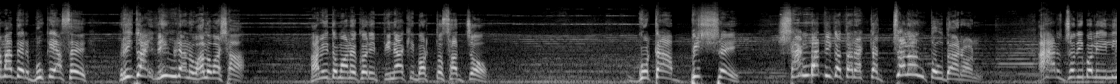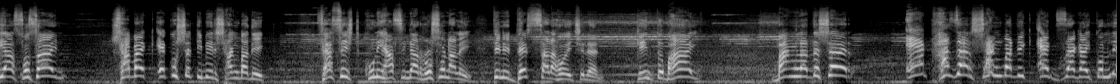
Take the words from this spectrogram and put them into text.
আমাদের বুকে আছে হৃদয় রিংড়ানো ভালোবাসা। আমি তো মনে করি পিনাকি ভট্টাচার্য গোটা বিশ্বে সাংবাদিকতার একটা জ্বলন্ত উদাহরণ। আর যদি বলি ইলিয়াস হোসাইন সাবেক একুশে টিভির সাংবাদিক, ফ্যাসিস্ট খুনি হাসিনার রোশন আলে, তিনি দেশ ছাড়া হয়েছিলেন। কিন্তু ভাই, বাংলাদেশের এক হাজার সাংবাদিক এক জায়গায় করলে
